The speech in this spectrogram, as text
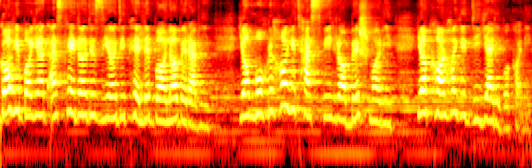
گاهی باید از تعداد زیادی پله بالا بروید یا مهره های تصویح را بشمارید یا کارهای دیگری بکنید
